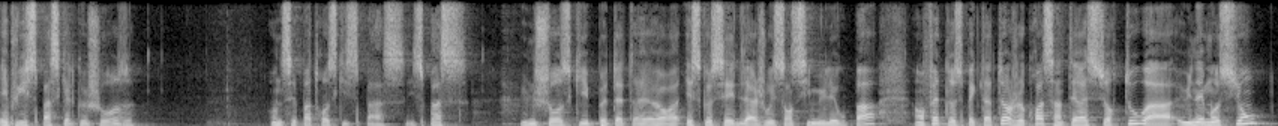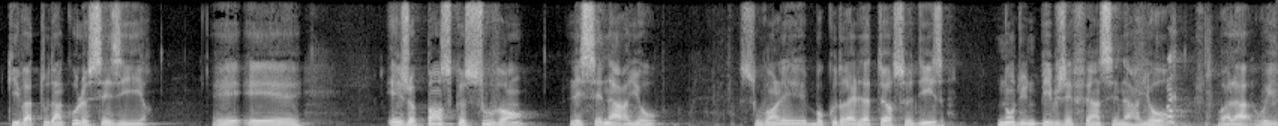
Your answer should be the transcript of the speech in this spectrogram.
et puis il se passe quelque chose. On ne sait pas trop ce qui se passe. Il se passe une chose qui est peut-être. Est-ce que c'est de la jouissance simulée ou pas? En fait, le spectateur, je crois, s'intéresse surtout à une émotion qui va tout d'un coup le saisir. Et, et, je pense que souvent, les scénarios, souvent les, beaucoup de réalisateurs se disent nom d'une pipe, j'ai fait un scénario. voilà, oui.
